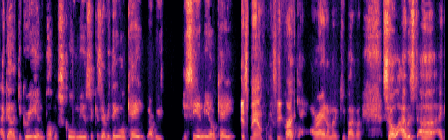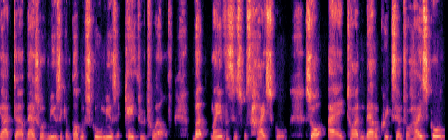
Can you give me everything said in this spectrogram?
I got a degree in public school music. Is everything okay? Are we you seeing me okay? Yes, ma'am. I can see you great. Okay. All right. I'm going to keep on going. So I was, uh, I got uh, Bachelor of Music in Public School Music, K through 12, but my emphasis was high school. So I taught in Battle Creek Central High School.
